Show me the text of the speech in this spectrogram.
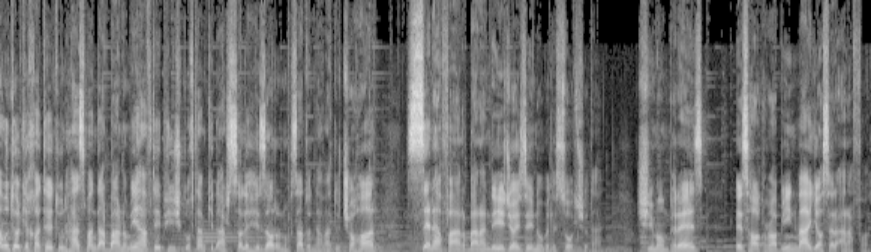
همونطور که خاطرتون هست من در برنامه هفته پیش گفتم که در سال 1994 سه نفر برنده جایزه نوبل صلح شدن. شیمون پرز، اسحاق رابین و یاسر عرفات.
